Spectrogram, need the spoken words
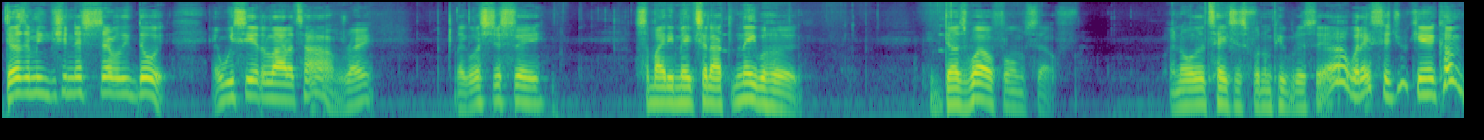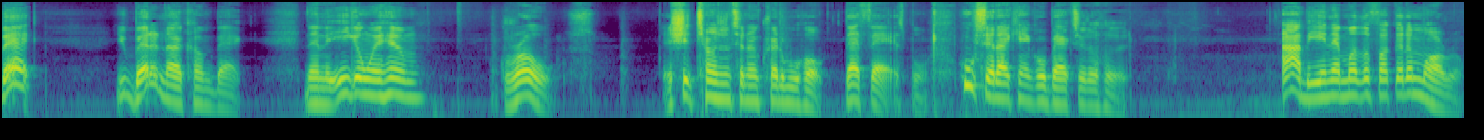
doesn't mean you should necessarily do it. And we see it a lot of times, right? Like, let's just say somebody makes it out the neighborhood. He does well for himself. And all it takes is for them people to say, oh, well, they said you can't come back. You better not come back. Then the ego in him grows. It shit turns into the Incredible Hulk that fast, boy. Who said I can't go back to the hood? I'll be in that motherfucker tomorrow.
